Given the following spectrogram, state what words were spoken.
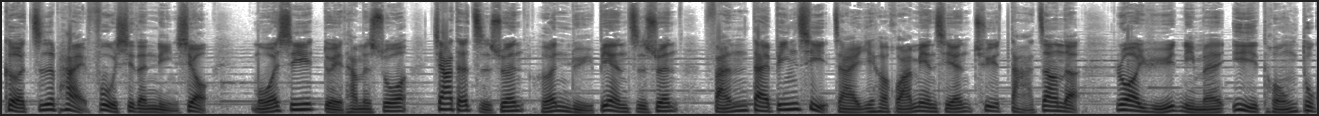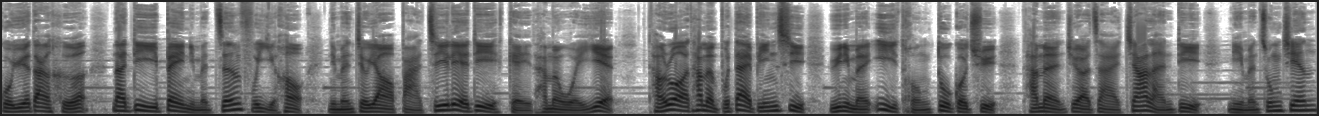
各支派父系的领袖。摩西对他们说：“加德子孙和吕便子孙，凡带兵器在耶和华面前去打仗的。”若与你们一同渡过约旦河，那地被你们征服以后，你们就要把基列地给他们为业。倘若他们不带兵器与你们一同渡过去，他们就要在迦南地你们中间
